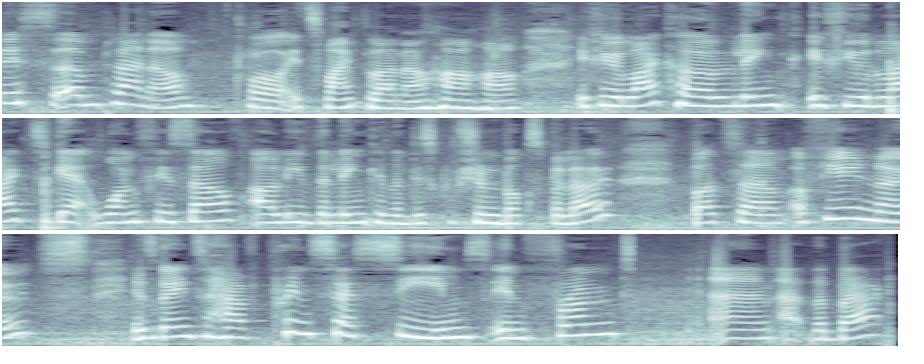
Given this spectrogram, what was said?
this um, planner. Well it's my planner haha. If you like a link if you'd like to get one for yourself I'll leave the link in the description box below. But um, a few notes. It's going to have princess seams in front and at the back.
